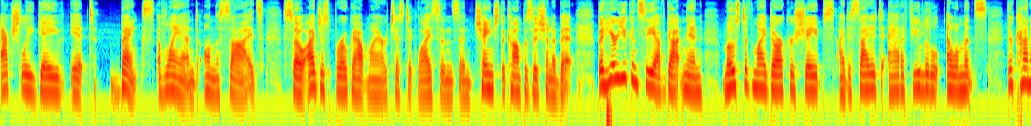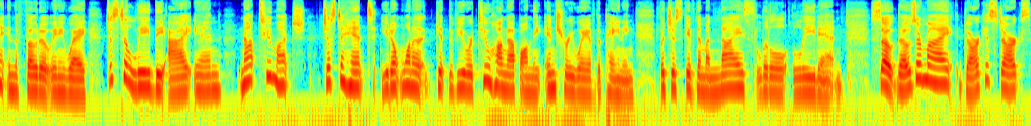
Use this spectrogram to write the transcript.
actually gave it banks of land on the sides. So I just broke out my artistic license and changed the composition a bit. But here you can see I've gotten in most of my darker shapes. I decided to add a few little elements. They're kind of in the photo anyway, just to lead the eye in, not too much, just a hint, you don't want to get the viewer too hung up on the entryway of the painting, but just give them a nice little lead in. So those are my darkest darks.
